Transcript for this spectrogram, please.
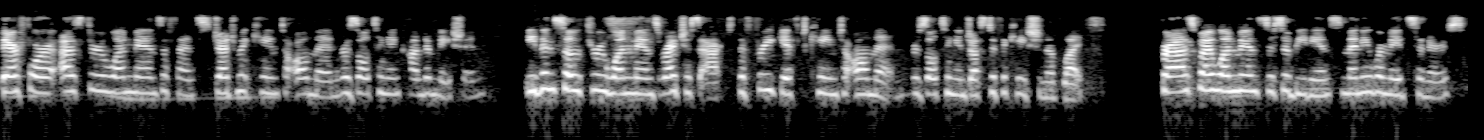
Therefore, as through one man's offense judgment came to all men, resulting in condemnation, even so through one man's righteous act the free gift came to all men, resulting in justification of life. For as by one man's disobedience many were made sinners,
